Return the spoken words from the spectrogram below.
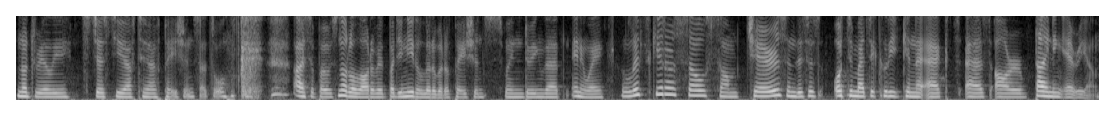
Not really. It's just you have to have patience, that's all. I suppose. Not a lot of it, but you need a little bit of patience when doing that. Anyway, let's get ourselves some chairs. And this is automatically gonna act as our dining area.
